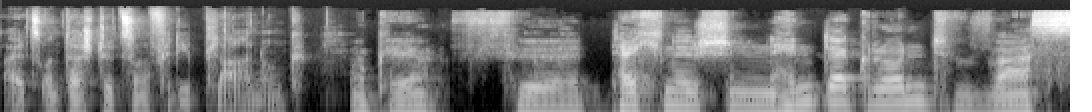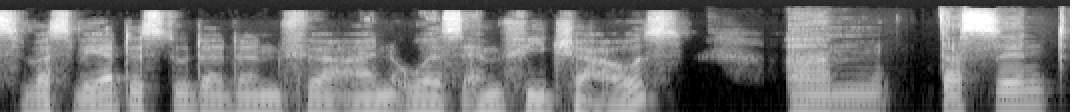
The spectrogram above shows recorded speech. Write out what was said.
als Unterstützung für die Planung. Okay. Für technischen Hintergrund, was, was wertest du da dann für ein OSM-Feature aus? Ähm, das sind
